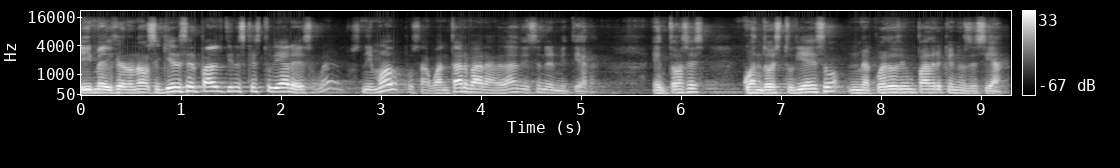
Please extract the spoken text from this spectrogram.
Y me dijeron, no, si quieres ser padre tienes que estudiar eso. Bueno, pues ni modo, pues aguantar vara, ¿verdad? Dicen en mi tierra. Entonces, cuando estudié eso, me acuerdo de un padre que nos decía,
